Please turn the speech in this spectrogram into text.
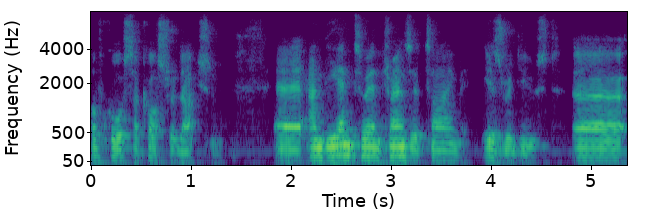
of course, a cost reduction. Uh, and the end-to-end -end transit time is reduced. Uh,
